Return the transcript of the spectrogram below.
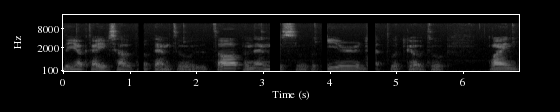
The octaves, I'll them to the top and then this will put here. That would go to line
